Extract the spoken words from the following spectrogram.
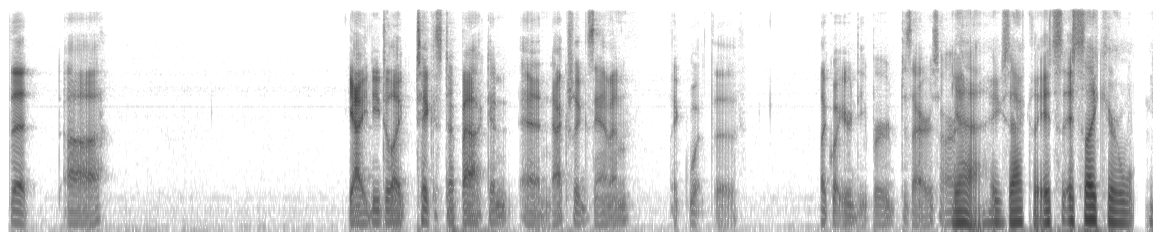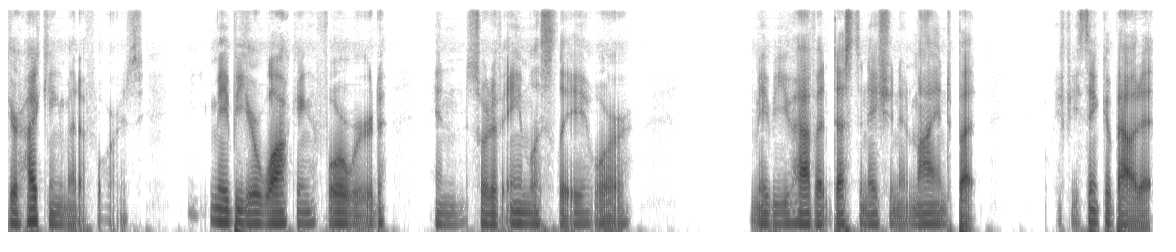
that uh, yeah, you need to like take a step back and and actually examine like what the like what your deeper desires are. Yeah, exactly. It's it's like your your hiking metaphors. Maybe you're walking forward and sort of aimlessly or maybe you have a destination in mind, but if you think about it,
